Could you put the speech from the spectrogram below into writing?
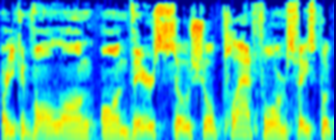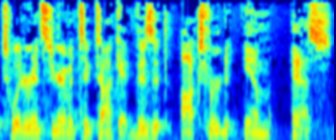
or you can follow along on their social platforms, Facebook, Twitter, Instagram, and TikTok at Visit Oxford MS.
